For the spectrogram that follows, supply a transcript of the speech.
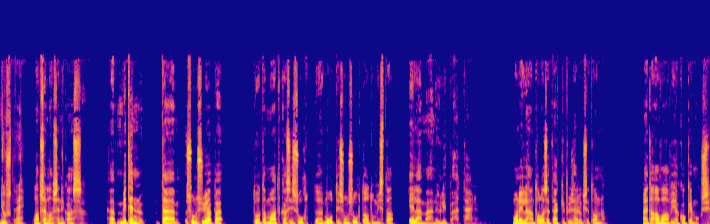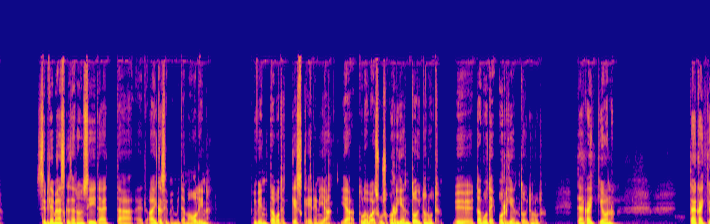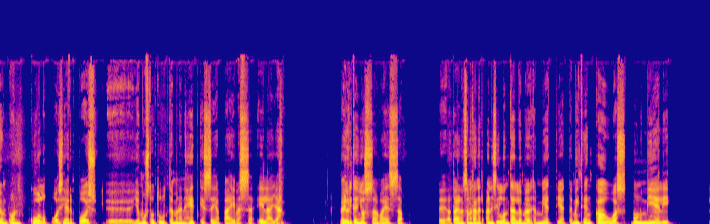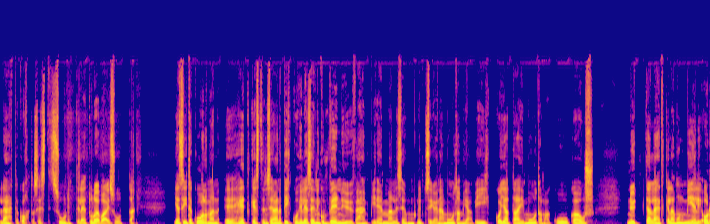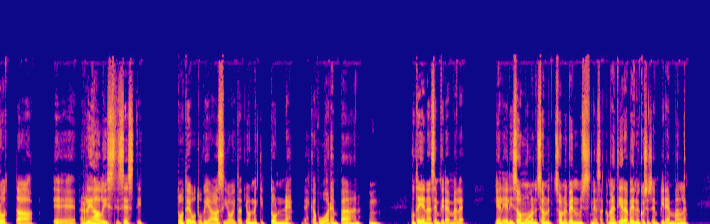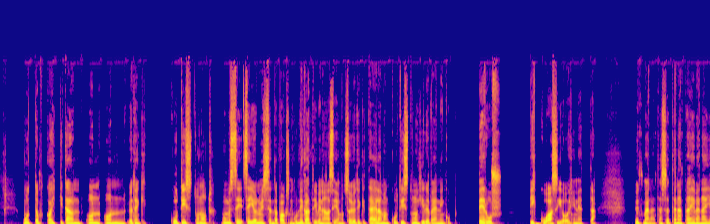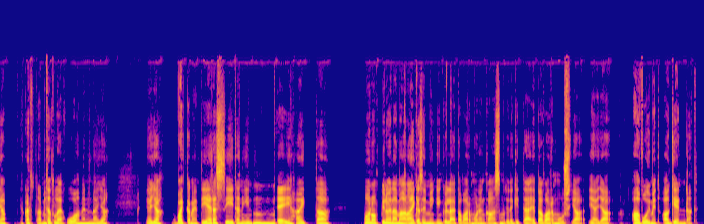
Just ei. lapsenlapseni kanssa. Miten tämä sun syöpä tuota matkasi suht, äh, muutti sun suhtautumista elämään ylipäätään? Monillehan tuollaiset äkkipysähdykset on näitä avaavia kokemuksia. Se, mitä mä äsken sanoin siitä, että, että aikaisemmin mitä mä olin hyvin tavoitekeskeinen ja, ja tulevaisuusorientoitunut, tavoiteorientoitunut. Tämä kaikki on, tämä kaikki on, on kuollut pois, jäänyt pois. Ja musta on tullut tämmöinen hetkessä ja päivässä eläjä – Mä yritän jossain vaiheessa, eh, tai sanotaan, että aina silloin tällöin mä yritän miettiä, että miten kauas mun mieli lähtökohtaisesti suunnittelee tulevaisuutta. Ja siitä kuoleman eh, hetkestä niin se aina pikkuhiljaa se niin kuin venyy vähän pidemmälle. Se on, nyt se ei ole enää muutamia viikkoja tai muutama kuukaus. Nyt tällä hetkellä mun mieli odottaa eh, realistisesti toteutuvia asioita jonnekin tonne ehkä vuoden päähän. Mm mutta ei enää sen pidemmälle. Eli, eli se on mulla nyt, se on, nyt, se on venynyt sinne saakka. Mä en tiedä, venykö se sen pidemmälle, mutta kaikki tämä on, on, on jotenkin kutistunut. Mun mielestä se, se ei ole missään tapauksessa niin kuin negatiivinen asia, mutta se on jotenkin tämä elämän kutistunut hirveän niin kuin perus pikkuasioihin, että nyt mä elän tässä tänä päivänä ja, ja katsotaan, mitä tulee huomenna ja, ja, ja vaikka mä en tiedä siitä, niin mm, ei haittaa mä oon oppinut elämään aikaisemminkin kyllä epävarmuuden kanssa, mutta jotenkin tämä epävarmuus ja, ja, ja avoimet agendat,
